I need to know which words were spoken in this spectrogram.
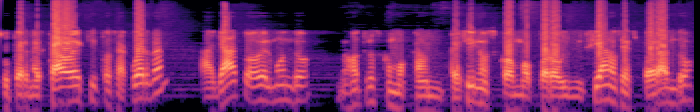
supermercado éxito, ¿se acuerdan? Allá todo el mundo, nosotros como campesinos, como provincianos, esperando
